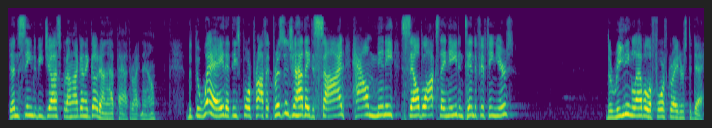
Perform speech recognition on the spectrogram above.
Doesn't seem to be just, but I'm not going to go down that path right now. But the way that these for profit prisons, you know how they decide how many cell blocks they need in 10 to 15 years? The reading level of fourth graders today.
